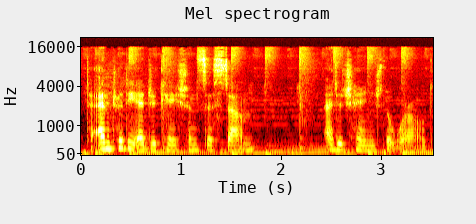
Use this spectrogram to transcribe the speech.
to enter the education system, and to change the world.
